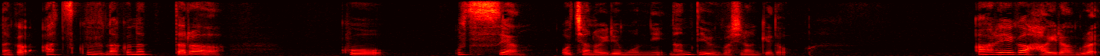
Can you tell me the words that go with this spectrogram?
なんか熱くなくなったらこう移すやん。お茶の入れ物に。何て言うんか知らんけど。あれが入らんぐらい。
